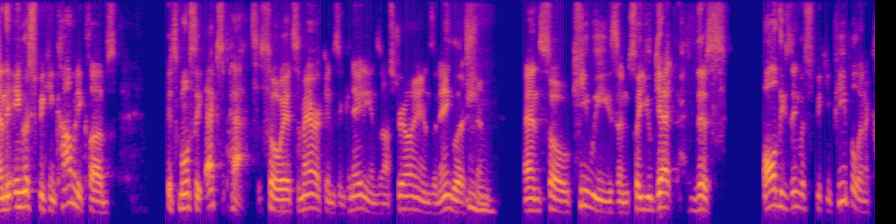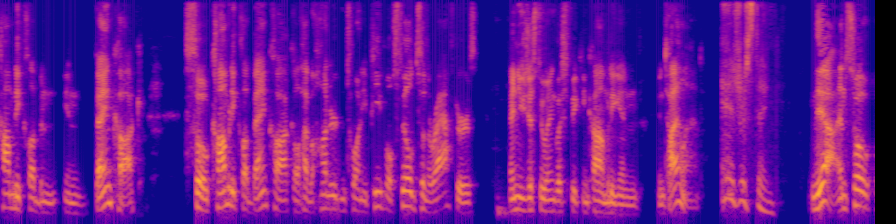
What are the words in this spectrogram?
and the english speaking comedy clubs it's mostly expats. So it's americans and canadians and australians and english mm-hmm. and and so kiwis. And so you get this all these english speaking people in a comedy club in in bangkok. So comedy club bangkok will have 120 people filled to the rafters and you just do english speaking comedy in in thailand. Interesting. Yeah and so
